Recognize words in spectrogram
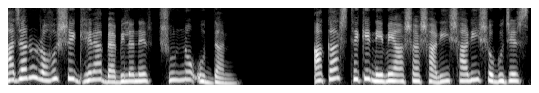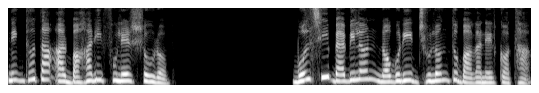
হাজারো রহস্যে ঘেরা ব্যাবিলনের শূন্য উদ্যান। আকাশ থেকে নেমে আসা সারি সারি সবুজের স্নিগ্ধতা আর বাহারি ফুলের সৌরভ। বলছি ব্যাবিলন নগরীর ঝুলন্ত বাগানের কথা।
